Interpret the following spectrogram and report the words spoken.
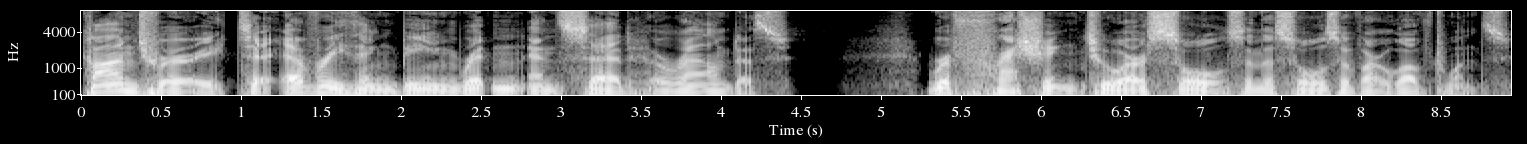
contrary to everything being written and said around us. refreshing to our souls and the souls of our loved ones.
